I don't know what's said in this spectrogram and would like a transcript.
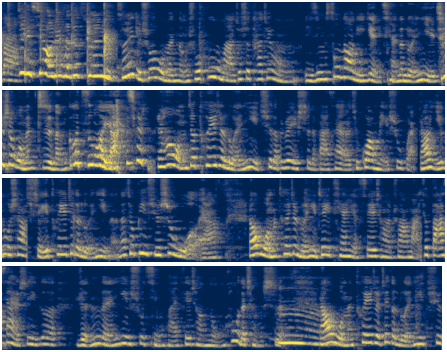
吧？这个效率还在村里，所以你说我们能说不吗？就是他这种已经送到你眼前的轮椅，就是我们只能够坐呀。就然后我们就推着轮椅去了瑞士的巴塞尔去逛美术馆，然后一路上谁推这个轮椅呢？那就必须是我呀。然后我们推着轮椅这一天也非常的抓马，就巴塞尔是一个。人文艺术情怀非常浓厚的城市，嗯，然后我们推着这个轮椅去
